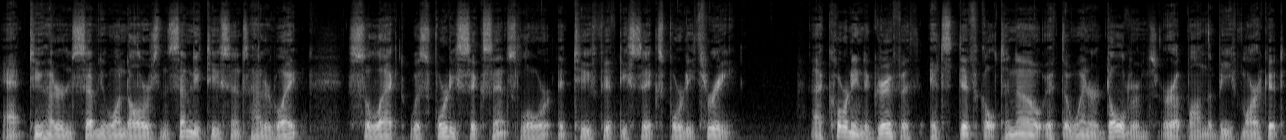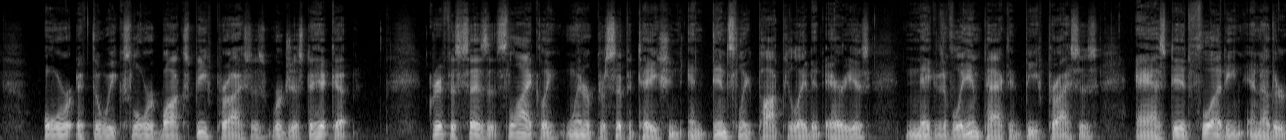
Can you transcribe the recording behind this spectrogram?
at $271.72 a hundredweight. Select was 46 cents lower at 256.43. According to Griffith, it's difficult to know if the winter doldrums are up on the beef market or if the week's lower box beef prices were just a hiccup. Griffith says it's likely winter precipitation in densely populated areas negatively impacted beef prices, as did flooding in other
